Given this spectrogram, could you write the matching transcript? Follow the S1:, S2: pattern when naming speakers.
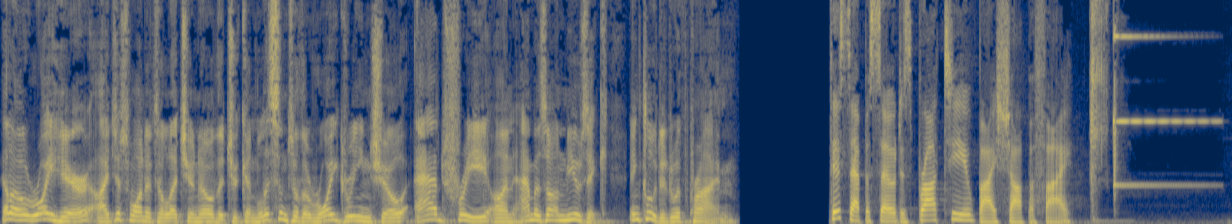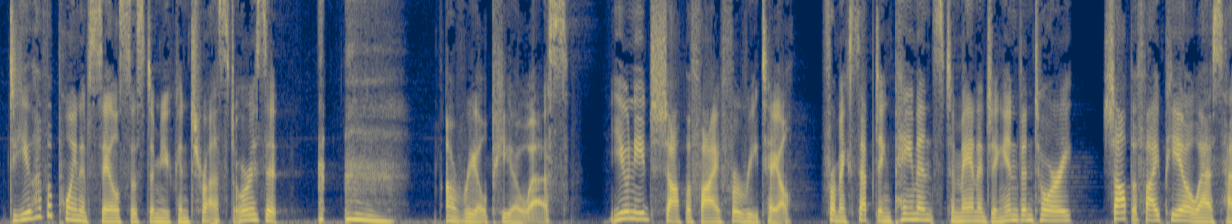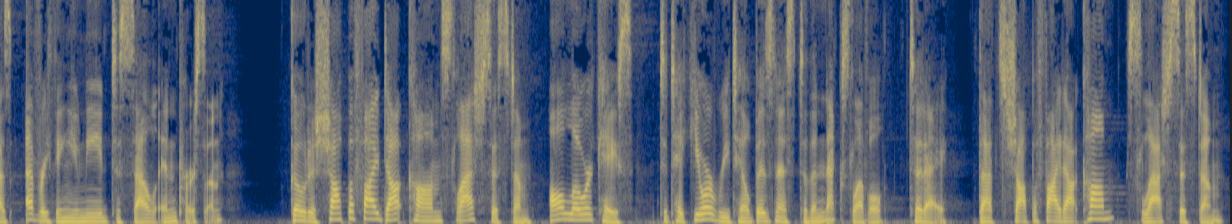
S1: Hello, Roy here. I just wanted to let you know that you can listen to The Roy Green Show ad free on Amazon Music, included with Prime.
S2: This episode is brought to you by Shopify. Do you have a point of sale system you can trust, or is it a real POS? You need Shopify for retail. From accepting payments to managing inventory, Shopify POS has everything you need to sell in person. Go to shopify.com slash system, all lowercase, to take your retail business to the next level today. That's shopify.com slash system.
